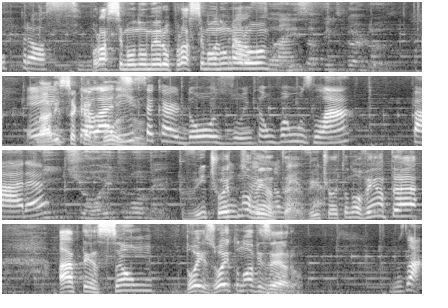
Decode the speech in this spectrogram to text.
o próximo. Próximo número, próximo número. próxima. Eita, Larissa Cardoso. Larissa Cardoso. Então vamos lá para 28,90. 28,90. Atenção, 2890. Vamos lá.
